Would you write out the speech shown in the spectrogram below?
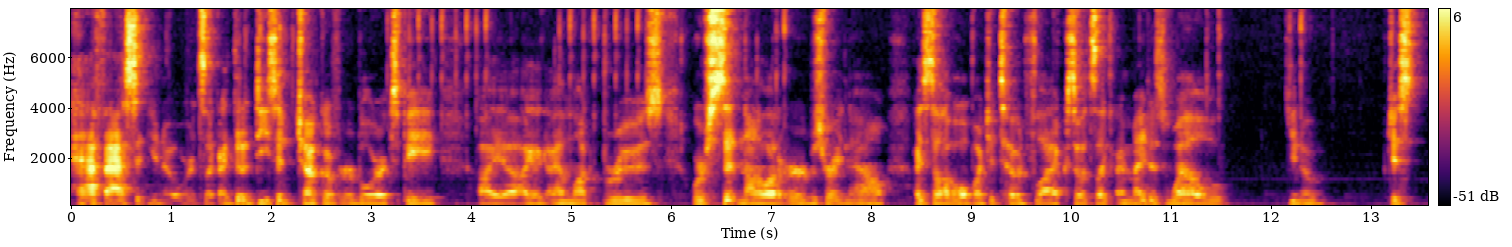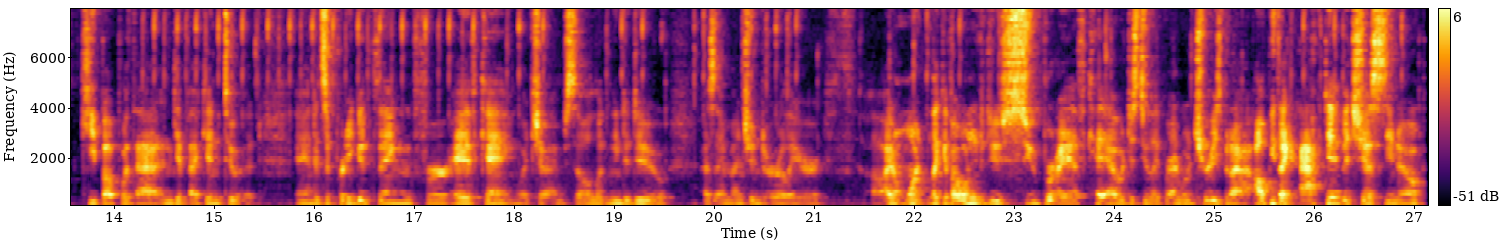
half-ass it, you know, where it's like I did a decent chunk of Herblore XP. I, uh, I, I unlocked brews. We're sitting on a lot of herbs right now. I still have a whole bunch of toad flax, so it's like I might as well, you know, just keep up with that and get back into it. And it's a pretty good thing for AFKing, which I'm still looking to do, as I mentioned earlier. Uh, I don't want like if I wanted to do super AFK, I would just do like redwood trees. But I, will be like active. It's just you know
